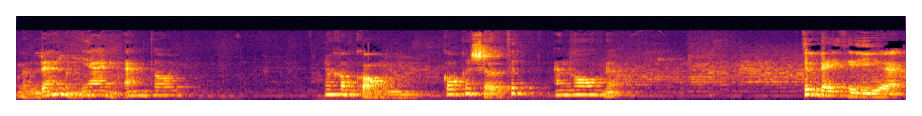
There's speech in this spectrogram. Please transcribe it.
mình ráng mình nhai mình ăn thôi. Nó không còn có cái sở thích ăn ngon nữa. Trước đây thì à,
